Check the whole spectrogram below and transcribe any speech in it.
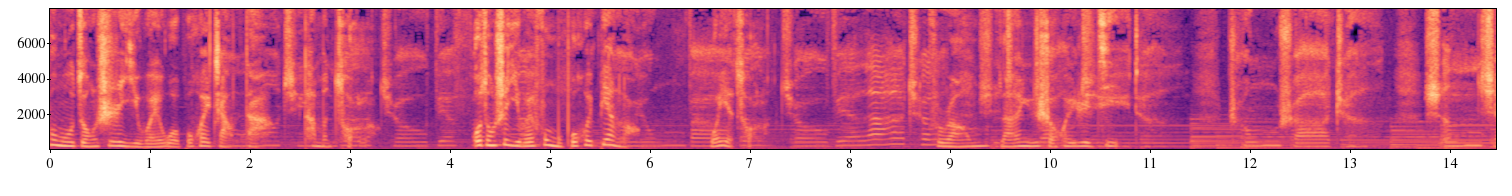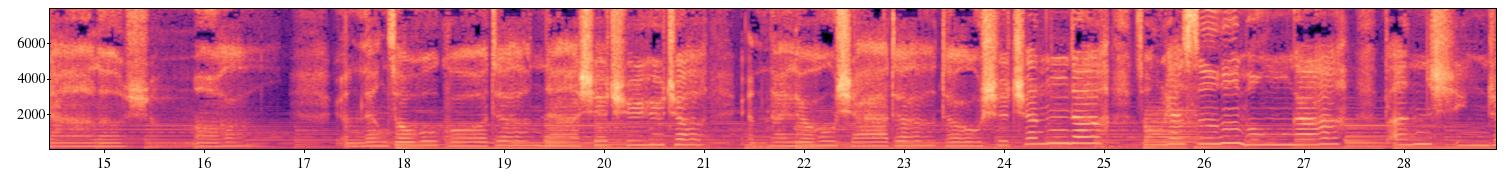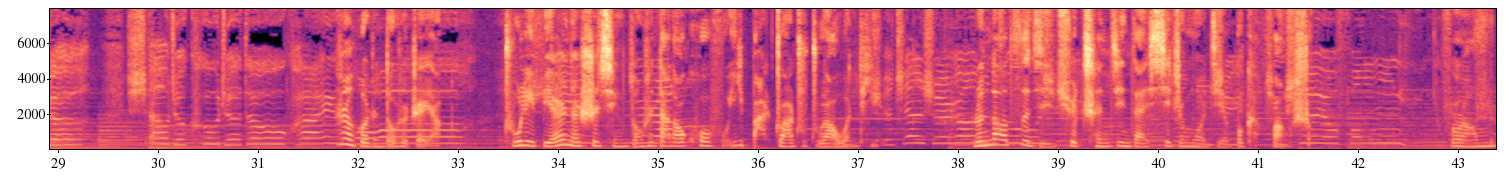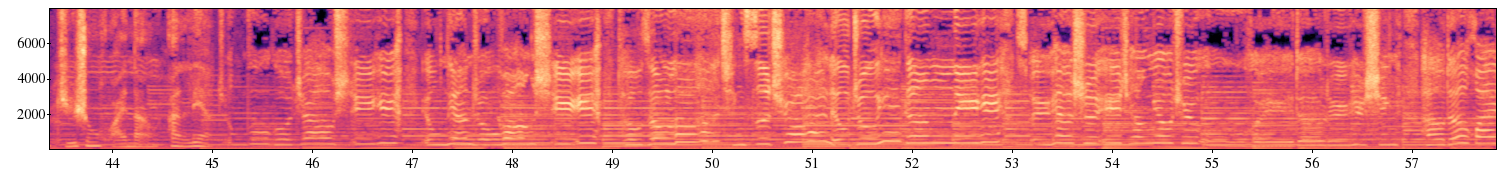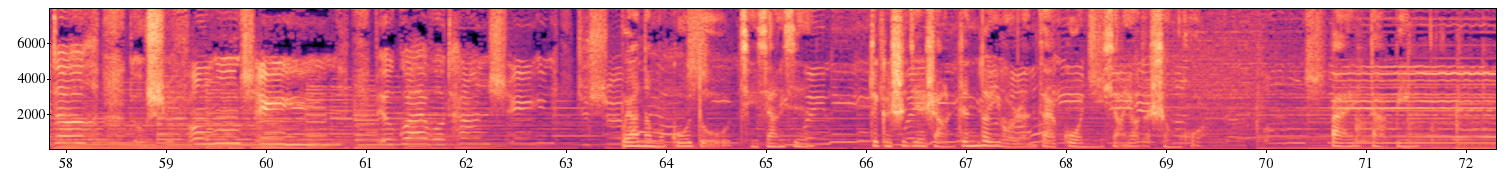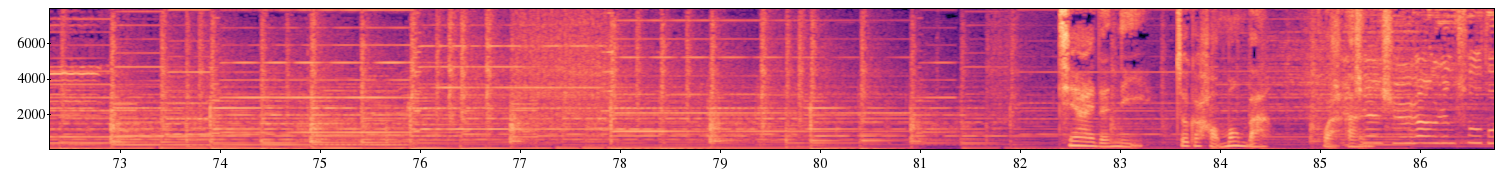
父母总是以为我不会长大，他们错了。我总是以为父母不会变老，我也错了。From 蓝雨手绘日记。冲刷着，剩下了什么？原谅走过的那些曲折，原来留下的都是真的。纵任何人都是这样。处理别人的事情总是大刀阔斧，一把抓住主要问题，轮到自己却沉浸在细枝末节不肯放手。From 橘生淮南暗恋。又念着往昔，偷走了青丝，却留住一个不要那么孤独，请相信，这个世界上真的有人在过你想要的生活。拜大兵，亲爱的你，做个好梦吧，晚安。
